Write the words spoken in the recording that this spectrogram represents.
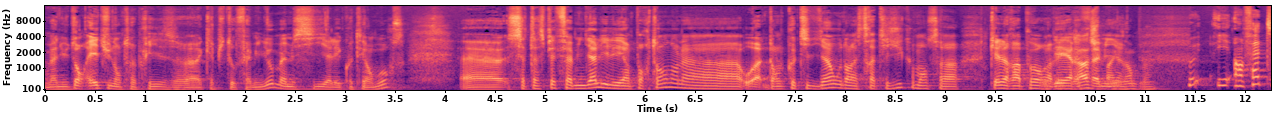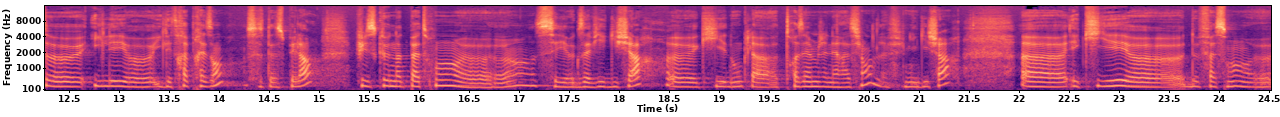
Manutan est une entreprise à capitaux familiaux, même si elle est cotée en bourse. cet aspect familial, il est important dans la, dans le quotidien ou dans la stratégie? Comment ça, quel rapport avec la famille par exemple en fait, euh, il, est, euh, il est très présent, cet aspect-là, puisque notre patron, euh, c'est Xavier Guichard, qui est donc la troisième génération de la famille Guichard, et qui est de façon.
